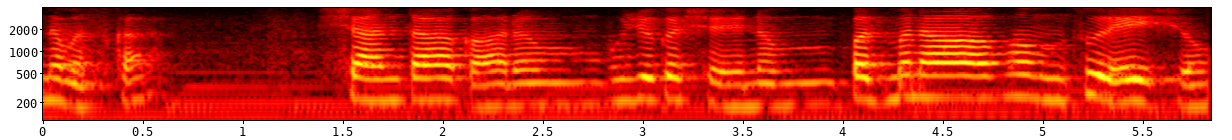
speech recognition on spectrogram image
नमस्कार. शांताकारं भुजगशयनं पद्मनाभं सुरेशं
